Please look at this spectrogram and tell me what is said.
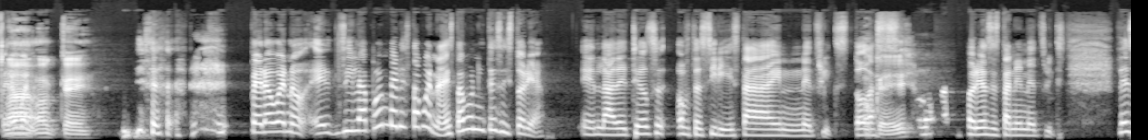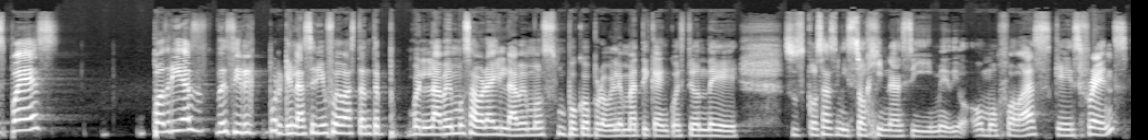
Pero ah, bueno, ok. pero bueno eh, si la pueden ver, está buena, está bonita esa historia. La de Tales of the City está en Netflix. Todas, Ok. todas las historias están en Netflix. Después, podrías decir, porque la serie fue bastante, bueno, la vemos ahora y la vemos un poco problemática en cuestión de sus cosas misóginas y medio homófobas, que es Friends.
